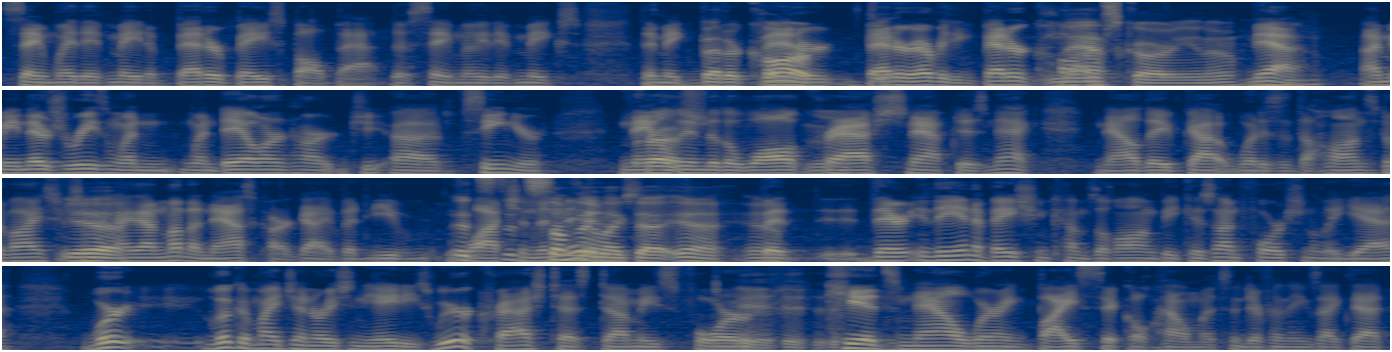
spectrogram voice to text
Same way they've made a better baseball bat. The same way they makes they make Better car. better, better everything, better car. NASCAR, you know? Yeah, I mean, there's a reason when when Dale Earnhardt uh, Senior nailed Crashed. into the wall, Yeah. crashed, snapped his neck. Now they've got what is it, the Hans device or Yeah. something like that? I'm not a NASCAR guy, but you It's- watching it's the something news. like that, yeah, yeah. But there, the innovation comes along because unfortunately, yeah, we're look at my generation, in the '80s. We were crash test dummies for kids now wearing bicycle helmets and different things like that.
